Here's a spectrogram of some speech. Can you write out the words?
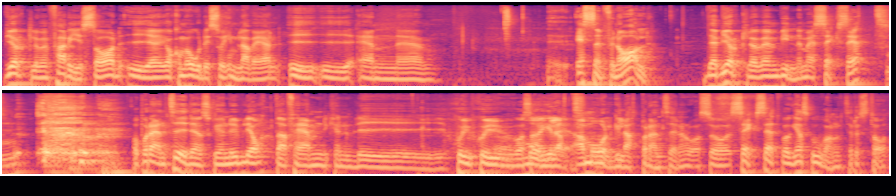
Björklöven Färjestad i, eh, jag kommer ihåg det så himla väl, i, i en eh, eh, SM-final. Där Björklöven vinner med 6-1. Och på den tiden så kunde det bli 8-5, det kunde bli 7-7 och så målglatt. Ja, målglatt på den tiden då. Så 6-1 var ganska ovanligt resultat.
